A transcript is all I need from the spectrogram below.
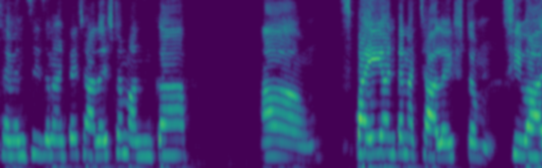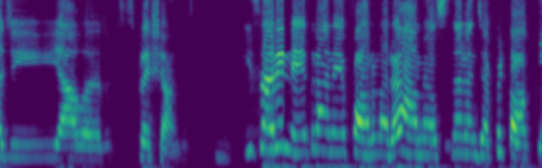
సెవెంత్ సీజన్ అంటే చాలా ఇష్టం. ఇంకా ఆ స్పై అంటే నాకు చాలా ఇష్టం. శివాజీ యావర్ ప్రశాంత్. ఈసారి నేత్ర అనే ఫార్మర్ ఆమె వస్తున్నారని చెప్పి టాక్.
